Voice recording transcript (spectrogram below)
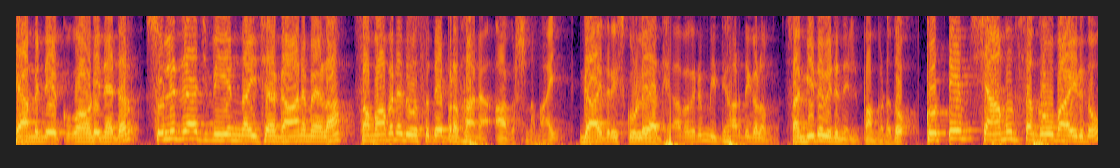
ക്യാമ്പിന്റെ coordinator Sunil Raj V N നയിച്ച ഗാനമേള സമാപന ദിവസത്തെ പ്രധാന ആകർഷണമായി. ഗായത്രി സ്കൂളിലെ അധ്യാപകരും വിദ്യാർത്ഥികളും സംഗീത വിരുന്നിൽ പങ്കെടുത്തു. കൊട്ടിയം ശ്യാമും സംഘവുമായിരുന്നു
